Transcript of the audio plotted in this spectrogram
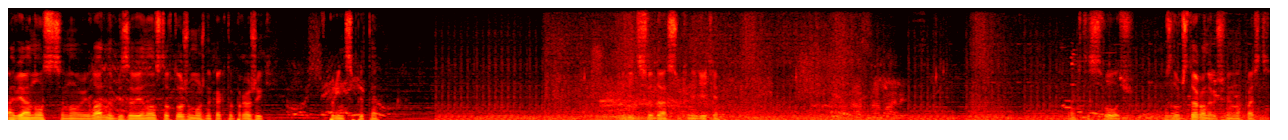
авианосцы, ну и ладно, без авианосцев тоже можно как-то прожить. В принципе-то. Идите сюда, сукины дети. Ах ты сволочь. С двух сторон решили напасть.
